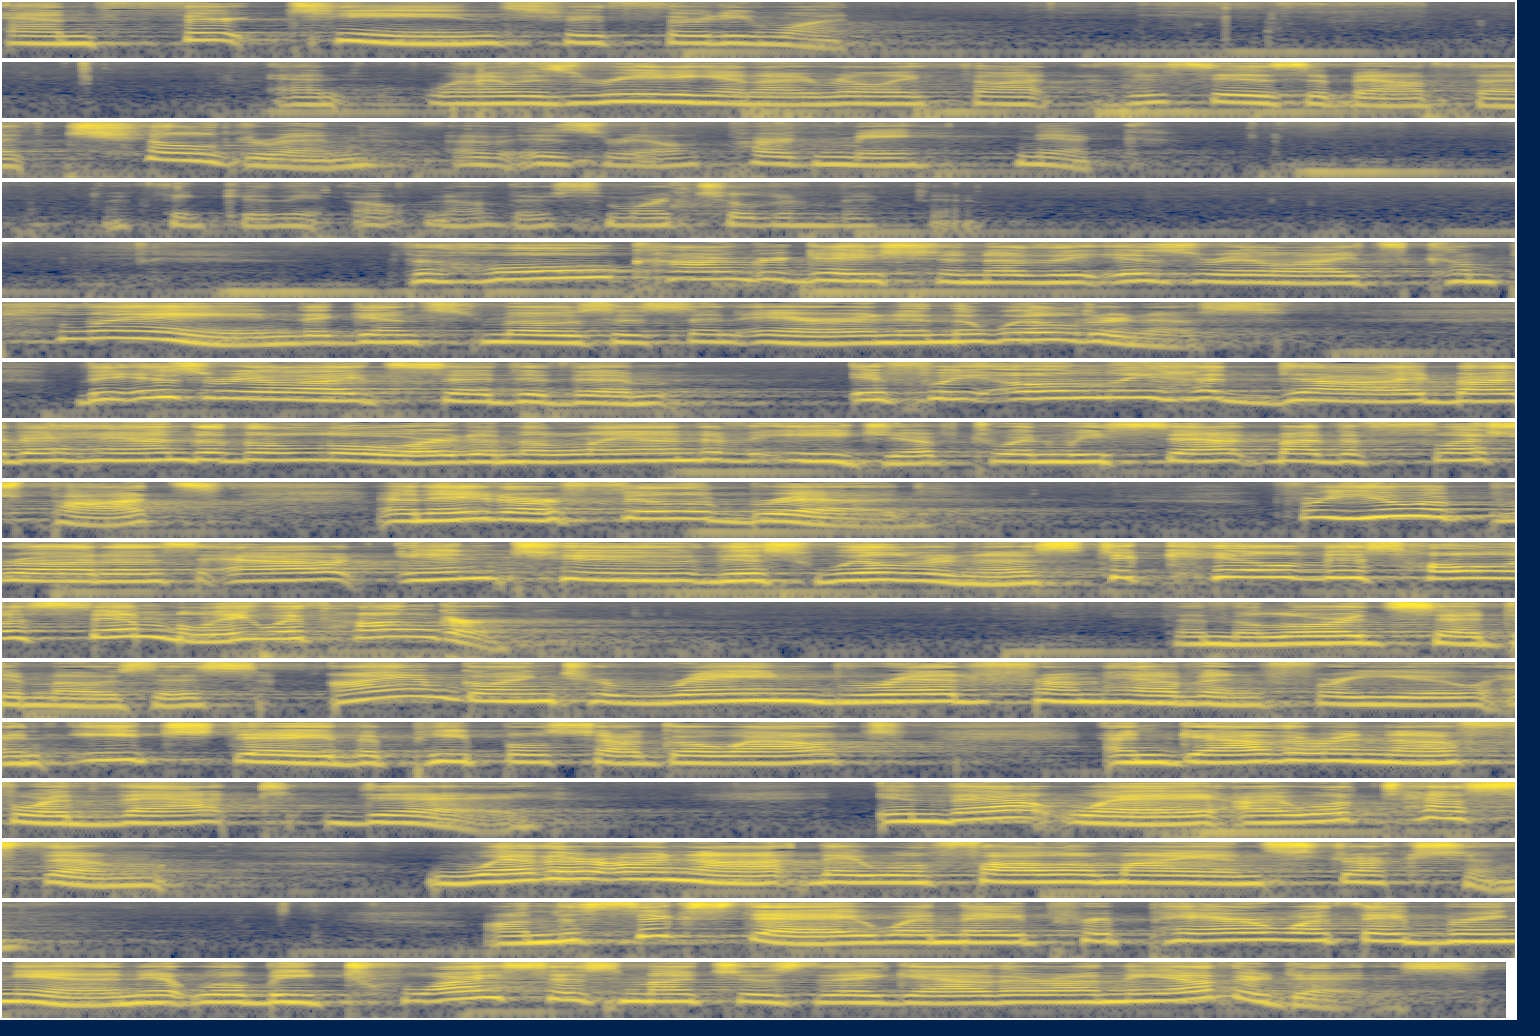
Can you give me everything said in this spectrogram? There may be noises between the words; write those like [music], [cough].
and 13 through 31. And when I was reading it, I really thought this is about the children of Israel. Pardon me, Nick. I think you're the, oh no, there's some more children back there. The whole congregation of the Israelites complained against Moses and Aaron in the wilderness. The Israelites said to them, If we only had died by the hand of the Lord in the land of Egypt when we sat by the flesh pots and ate our fill of bread. For you have brought us out into this wilderness to kill this whole assembly with hunger. Then the Lord said to Moses, I am going to rain bread from heaven for you, and each day the people shall go out and gather enough for that day. In that way I will test them whether or not they will follow my instruction. On the sixth day, when they prepare what they bring in, it will be twice as much as they gather on the other days.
